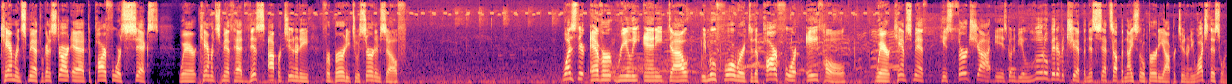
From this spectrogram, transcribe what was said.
Cameron Smith. We're going to start at the par four six, where Cameron Smith had this opportunity for birdie to assert himself. Was there ever really any doubt? We move forward to the par four eighth hole, where Cam Smith, his third shot is going to be a little bit of a chip, and this sets up a nice little birdie opportunity. Watch this one.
